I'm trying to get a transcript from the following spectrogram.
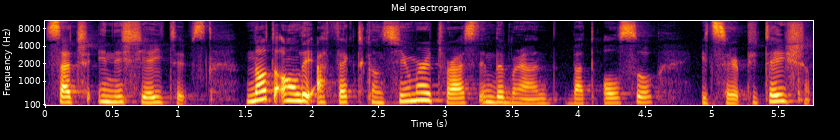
Such initiatives not only affect consumer trust in the brand, but also its reputation.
